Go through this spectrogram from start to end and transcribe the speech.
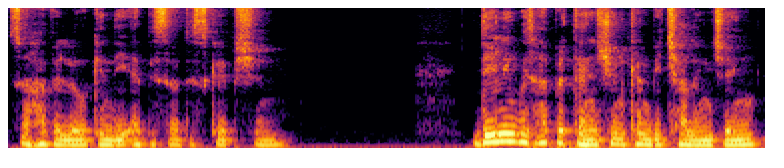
so have a look in the episode description. Dealing with hypertension can be challenging,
